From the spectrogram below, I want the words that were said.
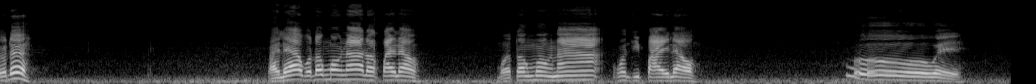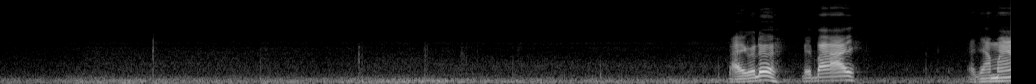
ก็เด้อไปแล้วบ่ต้องมองหน้าดอกไปแล้วบ่ต้องมองหน้าคนที่ไปแล้วโอ้เว้ยไปก็เด้อบ๊ายบายอาจจะมา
